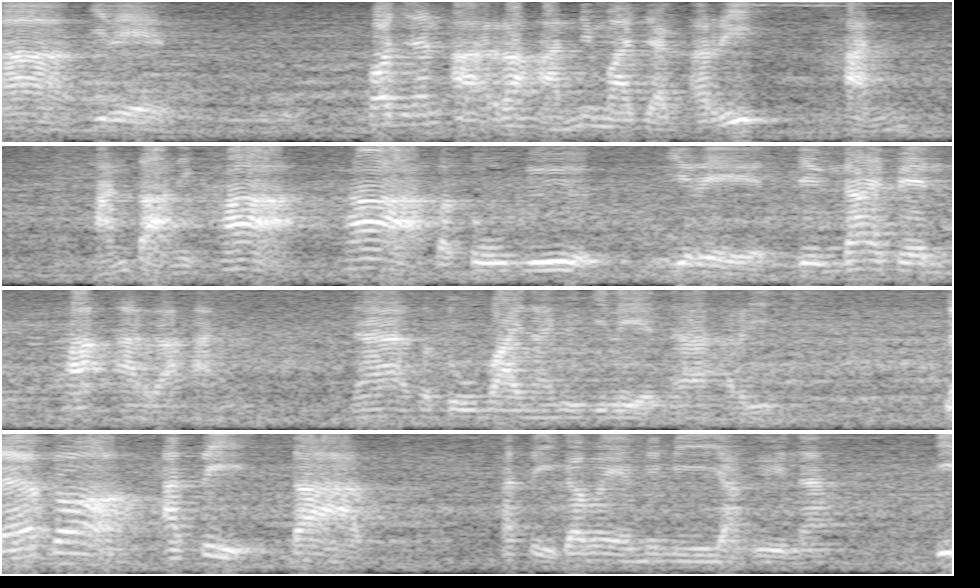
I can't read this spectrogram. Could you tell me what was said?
อ่ากิเลสเพราะฉะนั้นอรหันนี่มาจากอริหัน หันตานี่ฆ่าฆ่าศัตรูคือกิเลสจึงได้เป็นพระอรหันต์ นะศัตรูภายในคือกิเลสนะอริ แล้วก็อสิดาบอสิก็ไม่ไม่มีอย่างอื่นนะอิ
